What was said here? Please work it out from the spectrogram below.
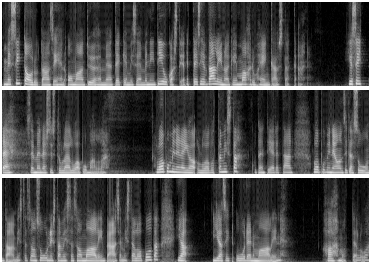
me sitoudutaan siihen omaan työhömme ja tekemiseemme niin tiukasti, ettei siihen väliin oikein mahdu henkäystäkään. Ja sitten se menestys tulee luopumalla. Luopuminen ei ole luovuttamista, kuten tiedetään. Luopuminen on sitä suuntaamista, se on suunnistamista, se on maaliin pääsemistä lopulta ja, ja sitten uuden maalin hahmottelua.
